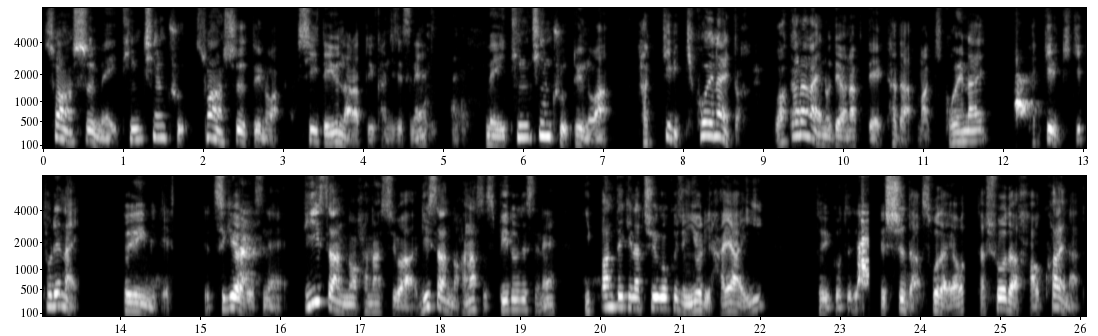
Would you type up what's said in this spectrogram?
算是没听清楚。算是というのは、強いて言うならという感じですね。没听清楚というのは、はっきり聞こえないと。わからないのではなくて、ただ、まあ、聞こえない。はっきり聞き取れないという意味です。で次はですね、D さんの話は、リさんの話すスピードですね。一般的な中国人より速いということです。で是だ、そうだよ。他说的好快なと。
